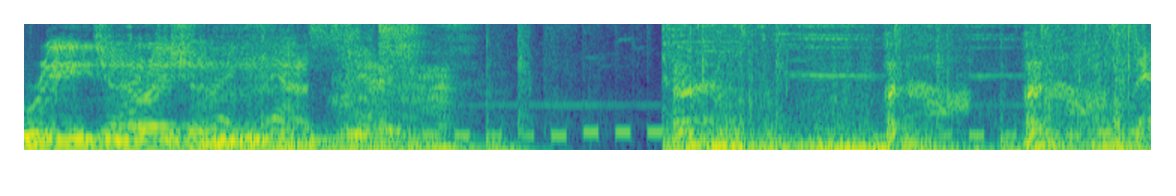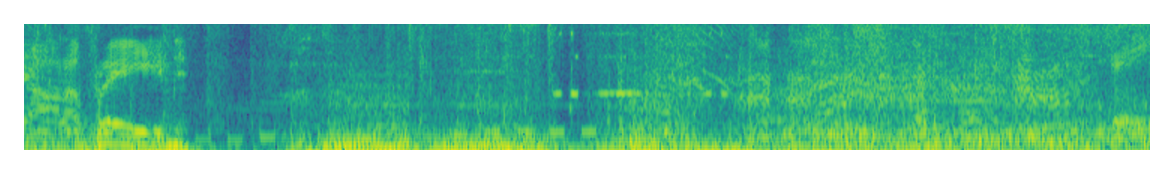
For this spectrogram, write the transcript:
Regeneration. They are afraid. Streak.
